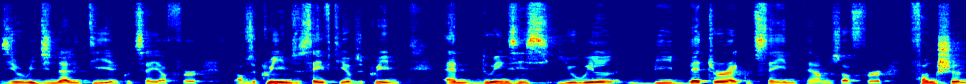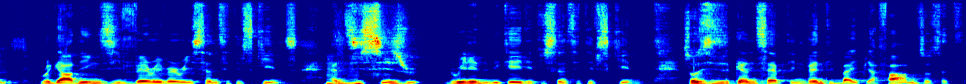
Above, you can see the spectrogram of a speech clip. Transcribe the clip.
the originality, I could say, of uh, of the cream, the safety of the cream. And doing this, you will be better, I could say, in terms of uh, function regarding the very, very sensitive skins. Mm-hmm. And this is really dedicated to sensitive skin. So this is a concept invented by Pierre Fabre. So that's a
